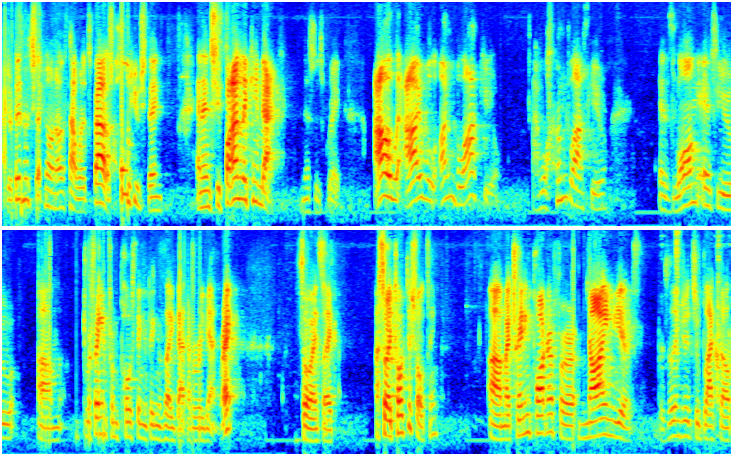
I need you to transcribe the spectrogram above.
at your business. She's like, no, no, that's not what it's about. It's a whole huge thing. And then she finally came back. This is great. I'll I will unblock you. I will unblock you as long as you um, refrain from posting things like that ever again, right? So I was like, so I talked to Schultze, uh, my training partner for nine years, Brazilian Jiu-Jitsu black belt.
